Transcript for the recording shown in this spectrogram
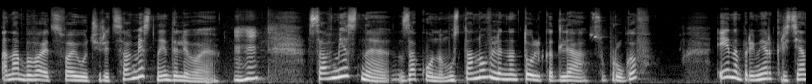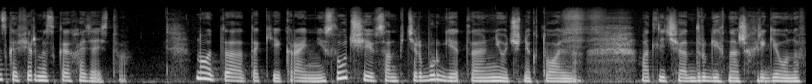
она бывает, в свою очередь, совместная и долевая. Угу. Совместная законом установлена только для супругов и, например, крестьянское фермерское хозяйство. Ну, это такие крайние случаи. В Санкт-Петербурге это не очень актуально, в отличие от других наших регионов.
